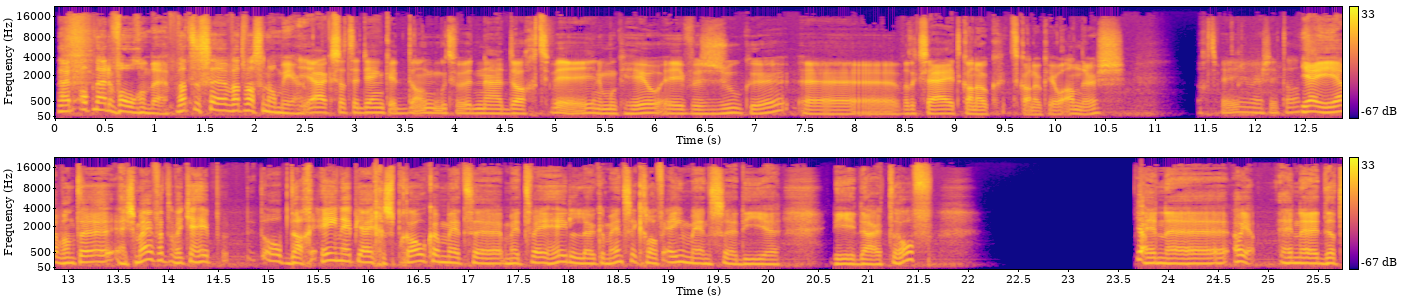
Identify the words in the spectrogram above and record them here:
Nou, op naar de volgende. Wat, is, uh, wat was er nog meer? Ja, ik zat te denken, dan moeten we naar dag 2. En dan moet ik heel even zoeken. wat ik zei, het kan ook, het kan ook heel anders. Dag 2, waar zit dat? Ja, ja want uh, als mij wat, wat jij hebt, op dag 1 heb jij gesproken met, uh, met twee hele leuke mensen. Ik geloof één mens uh, die, uh, die je daar trof. Ja. En, oh ja. en dat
